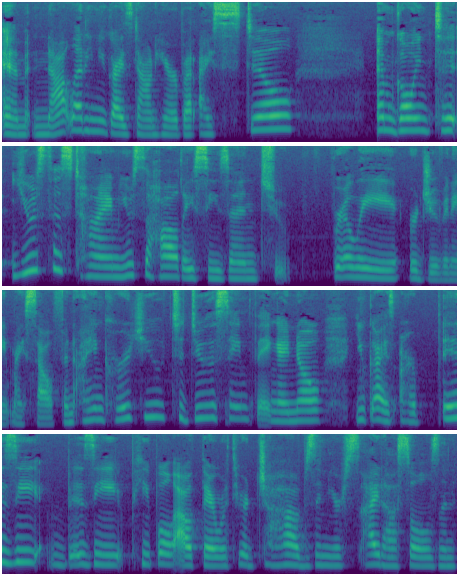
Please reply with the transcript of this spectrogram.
am not letting you guys down here, but I still am going to use this time, use the holiday season to really rejuvenate myself. And I encourage you to do the same thing. I know you guys are busy, busy people out there with your jobs and your side hustles and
